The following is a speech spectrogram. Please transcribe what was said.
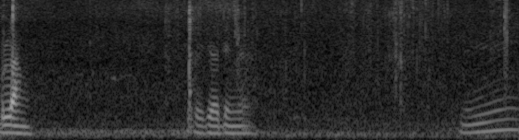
belang. Sirih gadingnya. Ini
